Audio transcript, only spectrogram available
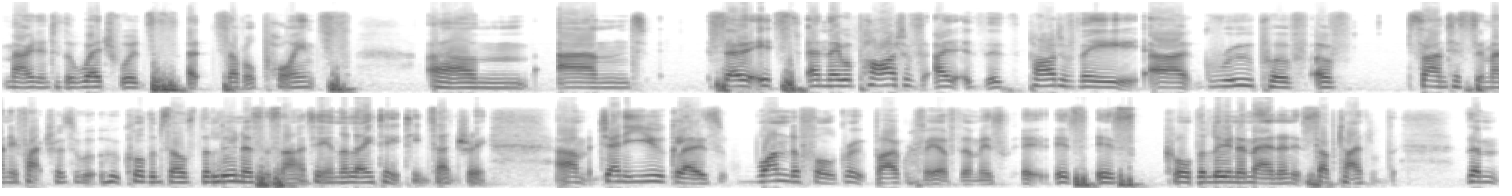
married into the Wedgwoods at several points, um, and so it's and they were part of the, part of the uh, group of of scientists and manufacturers who, who called themselves the Lunar Society in the late 18th century. Um, Jenny Uglow's wonderful group biography of them is is is called The Lunar Men, and it's subtitled "the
